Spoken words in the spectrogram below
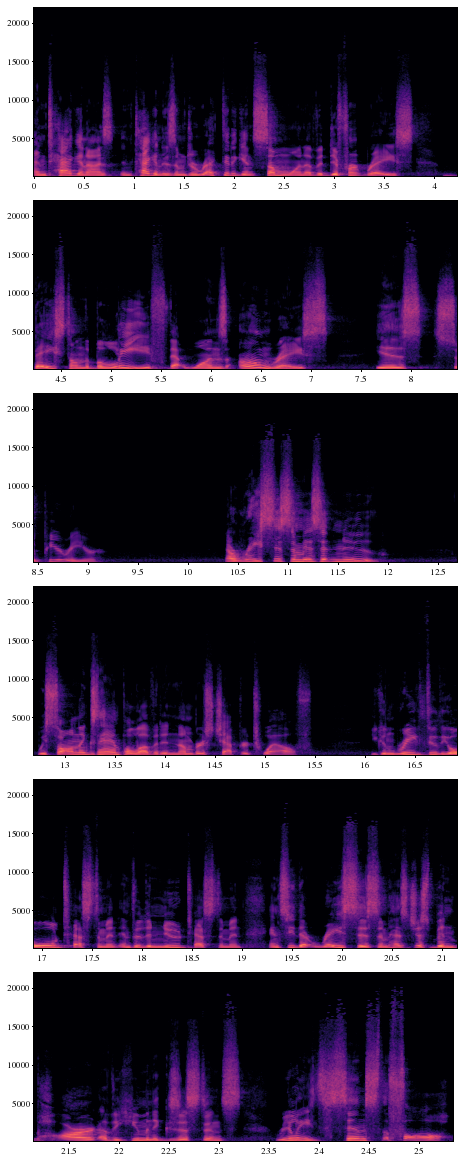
antagonism directed against someone of a different race based on the belief that one's own race is superior. Now, racism isn't new. We saw an example of it in Numbers chapter 12. You can read through the Old Testament and through the New Testament and see that racism has just been part of the human existence really since the fall.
